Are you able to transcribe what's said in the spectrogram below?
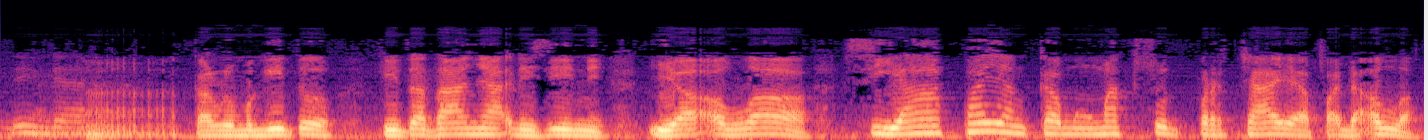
Nah, kalau begitu kita tanya di sini, ya Allah, siapa yang kamu maksud percaya pada Allah?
